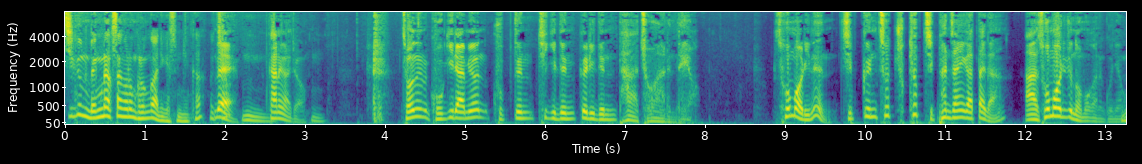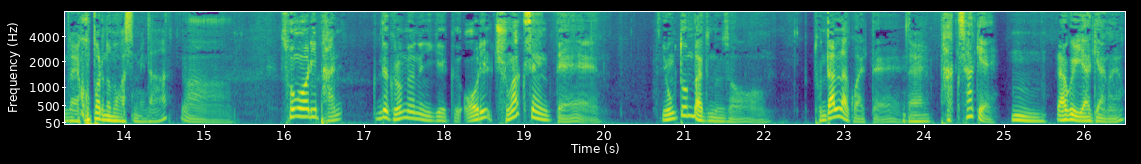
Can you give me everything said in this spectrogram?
지금 맥락상으로는 그런 거 아니겠습니까? 그쵸? 네. 음. 가능하죠. 음. 저는 고기라면 굽든 튀기든 끓이든 다 좋아하는데요. 소머리는 집 근처 축협 직판장에 갔다가 아 소머리로 넘어가는군요. 네, 곧바로 넘어갔습니다. 아 소머리 반 근데 그러면은 이게 그 어릴 중학생 때 용돈 받으면서 돈 달라고 할때 네. 닭 사게라고 음. 이야기하나요?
